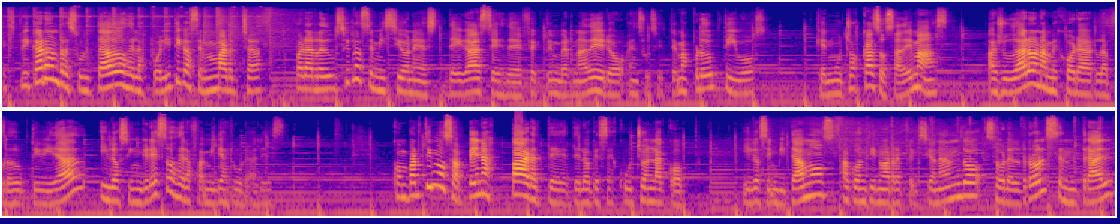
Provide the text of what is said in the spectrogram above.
explicaron resultados de las políticas en marcha para reducir las emisiones de gases de efecto invernadero en sus sistemas productivos, que en muchos casos además ayudaron a mejorar la productividad y los ingresos de las familias rurales. Compartimos apenas parte de lo que se escuchó en la COP y los invitamos a continuar reflexionando sobre el rol central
